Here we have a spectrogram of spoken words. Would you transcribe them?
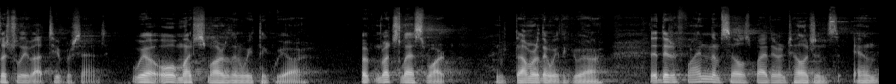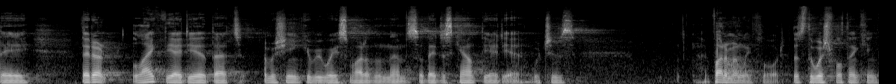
literally about two percent. We are all much smarter than we think we are, but much less smart, dumber than we think we are. They, they define themselves by their intelligence, and they they don't like the idea that a machine could be way smarter than them, so they discount the idea, which is fundamentally flawed. That's the wishful thinking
